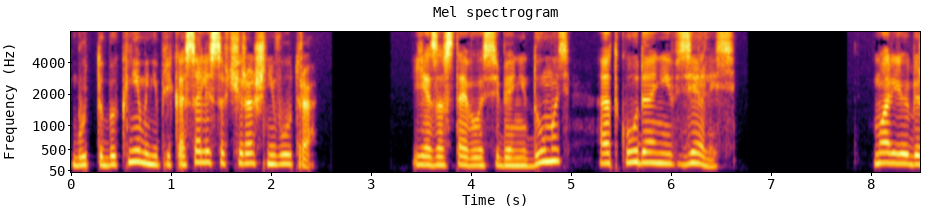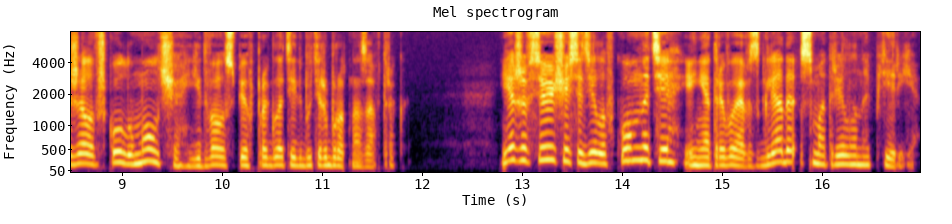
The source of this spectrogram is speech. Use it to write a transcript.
будто бы к ним и не прикасались со вчерашнего утра. Я заставила себя не думать, откуда они взялись. Марья убежала в школу молча, едва успев проглотить бутерброд на завтрак. Я же все еще сидела в комнате и, не отрывая взгляда, смотрела на перья.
